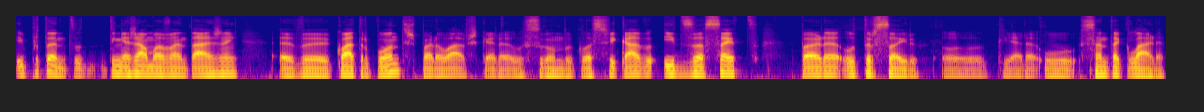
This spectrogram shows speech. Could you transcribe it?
e portanto tinha já uma vantagem de 4 pontos para o Aves, que era o segundo classificado, e 17 para o terceiro, que era o Santa Clara.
